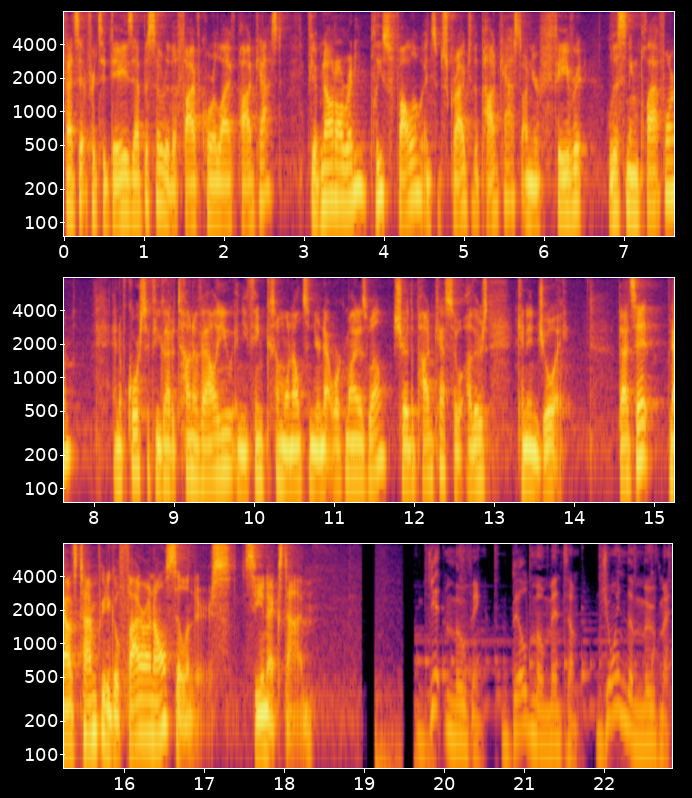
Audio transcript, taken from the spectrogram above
That's it for today's episode of the Five Core Life podcast. If you have not already, please follow and subscribe to the podcast on your favorite listening platform. And of course, if you got a ton of value and you think someone else in your network might as well, share the podcast so others can enjoy. That's it. Now it's time for you to go fire on all cylinders. See you next time. Get moving, build momentum, join the movement.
